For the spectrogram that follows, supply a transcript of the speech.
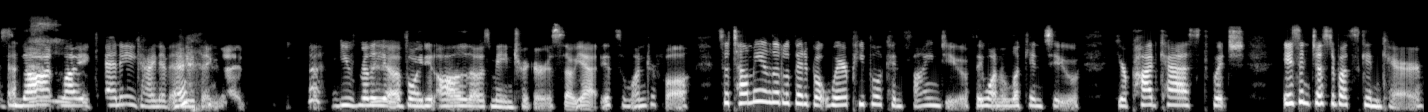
is not like any kind of anything that you really avoided all of those main triggers. So yeah, it's wonderful. So tell me a little bit about where people can find you if they want to look into your podcast, which isn't just about skincare,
